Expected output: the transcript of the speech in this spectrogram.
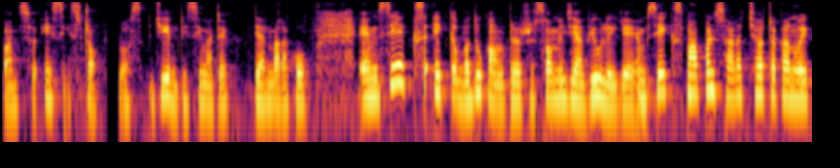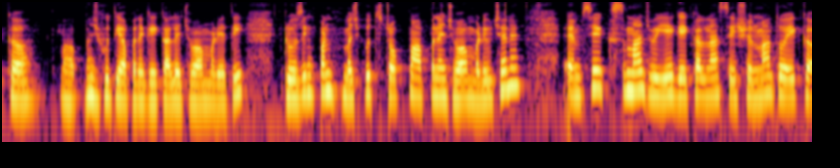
પાંચસો એંસી સ્ટોપ લોસ જીએમટીસી માટે ધ્યાનમાં રાખો. એમસીએક્સ એક વધુ કાઉન્ટર સોમિલ જ્યાં વ્યૂ લઈએ એમસીએક્સમાં પણ સાડા છ ટકાનું એક મજબૂતી આપણને ગઈકાલે જોવા મળી હતી. ક્લોઝિંગ પણ મજબૂત સ્ટોકમાં આપણને જોવા મળ્યું છે ને એમસીએક્સમાં જોઈએ ગઈકાલના સેશનમાં તો એક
